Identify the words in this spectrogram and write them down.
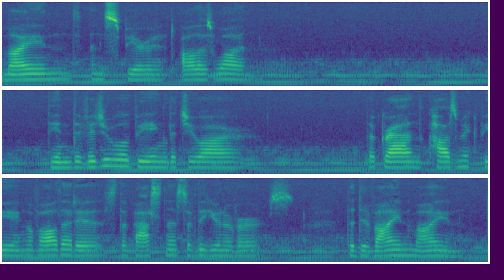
mind, and spirit all as one. The individual being that you are, the grand cosmic being of all that is, the vastness of the universe, the divine mind.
